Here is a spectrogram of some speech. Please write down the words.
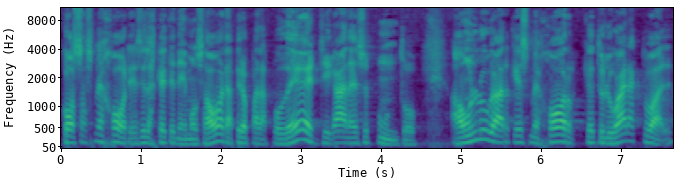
cosas mejores de las que tenemos ahora, pero para poder llegar a ese punto, a un lugar que es mejor que tu lugar actual,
